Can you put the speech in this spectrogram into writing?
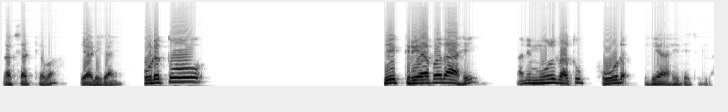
लक्षात ठेवा या ठिकाणी. फोडतो हे क्रियापद आहे आणि मूळ धातू फोड हे आहे त्याच्यातला.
